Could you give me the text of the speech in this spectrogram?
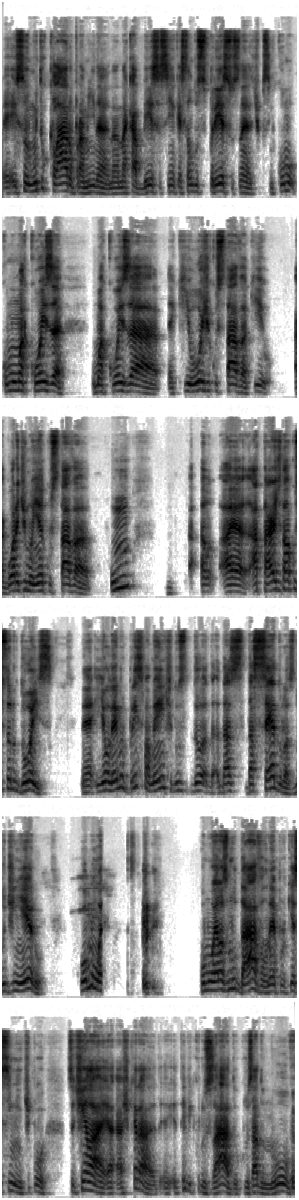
é isso é muito claro para mim na, na, na, cabeça, assim, a questão dos preços, né? Tipo assim, como, como uma coisa, uma coisa é, que hoje custava, que agora de manhã custava um, à tarde estava custando dois, né? E eu lembro principalmente dos, do, das, das cédulas, do dinheiro, como elas, como elas mudavam, né? Porque assim, tipo, você tinha lá, é, acho que era, é, teve Cruzado, Cruzado Novo.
